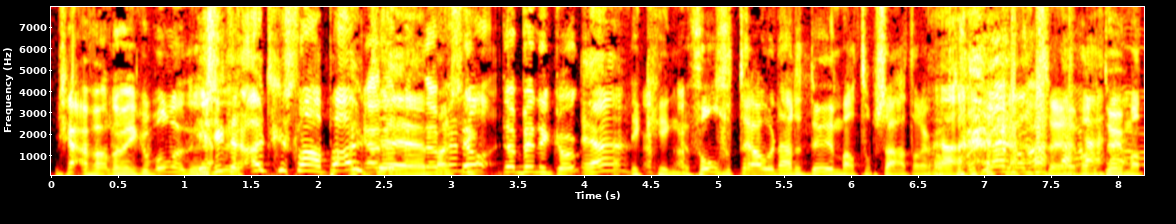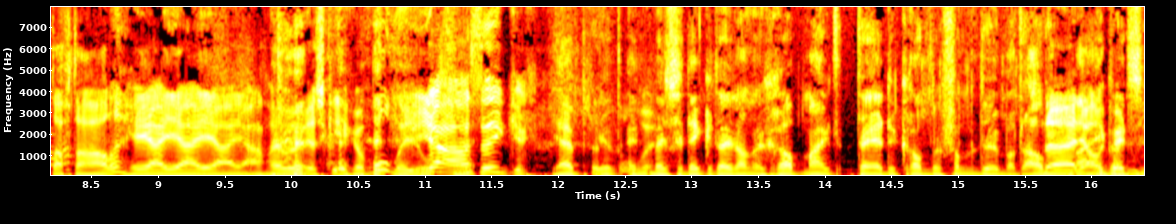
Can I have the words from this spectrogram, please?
we hadden weer gewonnen. Dus Je ziet er uitgeslapen uit, Ja, daar, eh, daar ben Marcel. ik, daar ben ik ook. Ja? Ik ging vol vertrouwen naar de deurmat op zaterdag. Om de krant eh, van de deurmat af te halen. Ja, ja, ja, ja. We hebben weer eens een keer gewonnen, joh. Ja, zeker. Je hebt, je mensen denken dat je dan een grap maakt dat je de krant nog van de deur moet halen. Nee, die maar ik, weet,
